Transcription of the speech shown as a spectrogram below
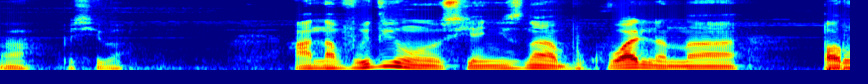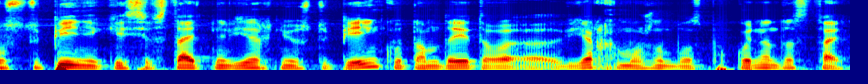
А, спасибо. Она выдвинулась, я не знаю, буквально на пару ступенек. Если встать на верхнюю ступеньку, там до этого э, верха можно было спокойно достать.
